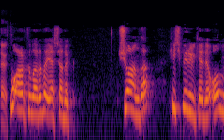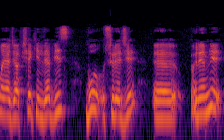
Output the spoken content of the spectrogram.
Evet. Bu artıları da yaşadık. Şu anda hiçbir ülkede olmayacak şekilde biz bu süreci e, önemli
